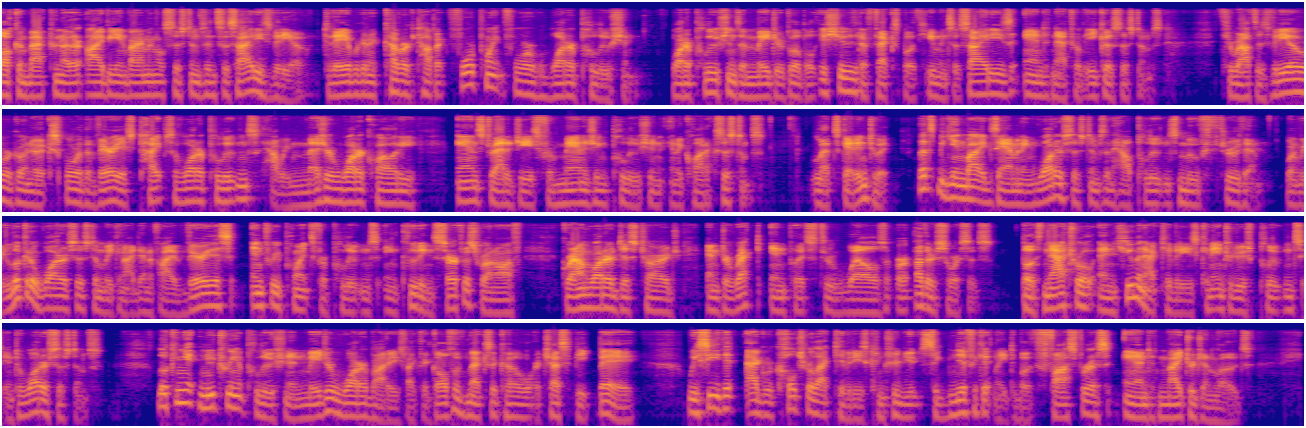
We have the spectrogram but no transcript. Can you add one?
Welcome back to another IB Environmental Systems and Societies video. Today we're going to cover topic 4.4 water pollution. Water pollution is a major global issue that affects both human societies and natural ecosystems. Throughout this video, we're going to explore the various types of water pollutants, how we measure water quality, and strategies for managing pollution in aquatic systems. Let's get into it. Let's begin by examining water systems and how pollutants move through them. When we look at a water system, we can identify various entry points for pollutants, including surface runoff, groundwater discharge, and direct inputs through wells or other sources. Both natural and human activities can introduce pollutants into water systems. Looking at nutrient pollution in major water bodies like the Gulf of Mexico or Chesapeake Bay, we see that agricultural activities contribute significantly to both phosphorus and nitrogen loads.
